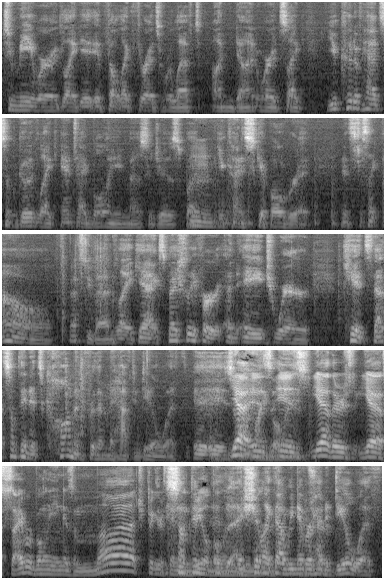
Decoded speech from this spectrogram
to me where like it, it felt like threads were left undone where it's like you could have had some good like anti-bullying messages but Mm. you kind of skip over it and it's just like oh that's too bad. like yeah especially for an age where kids, that's something that's common for them to have to deal with. Is yeah, is bullying. is yeah. There's yeah. Cyberbullying is a much bigger thing something than real bullying. uh, shit like that we never had to deal with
